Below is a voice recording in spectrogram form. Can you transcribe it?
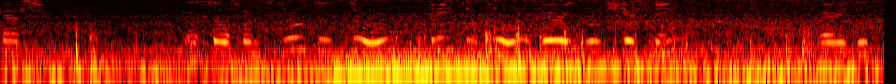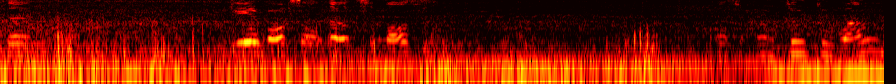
For. Also from through to two, three to two, very good shifting, very good um, gearbox, although it's a Moss. Also from two to one,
